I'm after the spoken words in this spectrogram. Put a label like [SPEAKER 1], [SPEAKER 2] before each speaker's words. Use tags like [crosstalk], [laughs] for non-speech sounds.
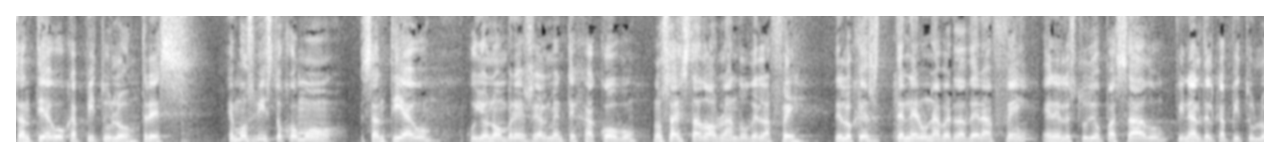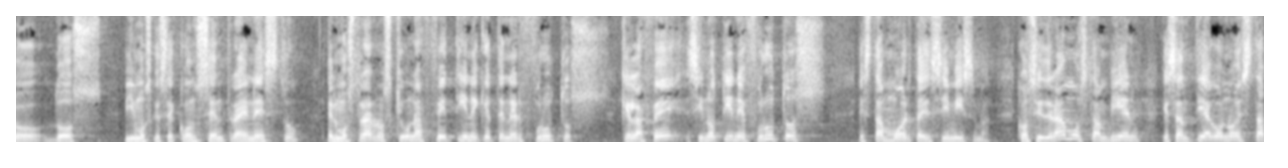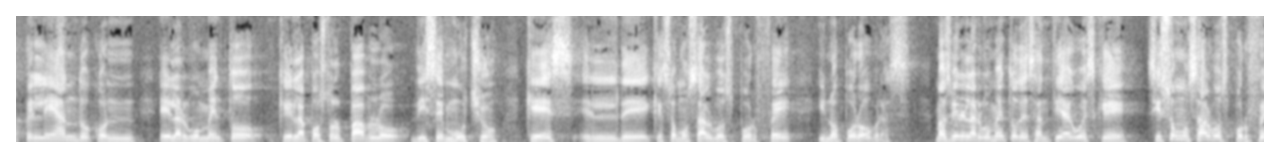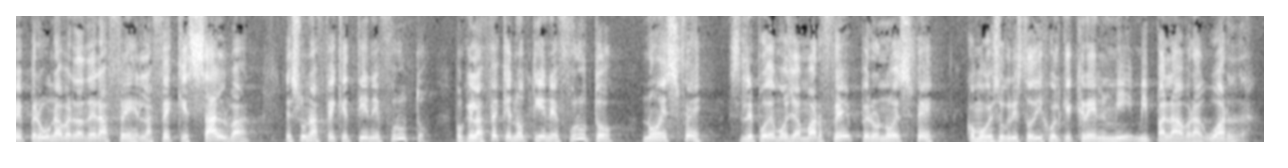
[SPEAKER 1] Santiago capítulo 3. Hemos visto cómo Santiago, cuyo nombre es realmente Jacobo, nos ha estado hablando de la fe, de lo que es tener una verdadera fe. En el estudio pasado, final del capítulo 2, vimos que se concentra en esto, en mostrarnos que una fe tiene que tener frutos, que la fe si no tiene frutos está muerta en sí misma. Consideramos también que Santiago no está peleando con el argumento que el apóstol Pablo dice mucho, que es el de que somos salvos por fe y no por obras. Más bien el argumento de Santiago es que sí somos salvos por fe, pero una verdadera fe, la fe que salva, es una fe que tiene fruto, porque la fe que no tiene fruto no es fe. Le podemos llamar fe, pero no es fe. Como Jesucristo dijo, el que cree en mí, mi palabra guarda.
